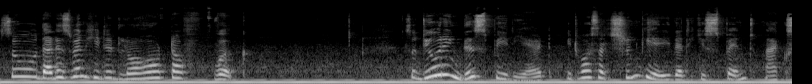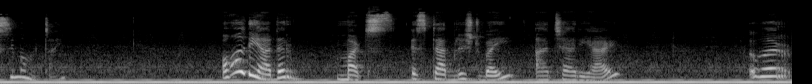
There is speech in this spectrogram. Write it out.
So that is when he did a lot of work. So during this period, it was at Sringeri that he spent maximum time. All the other mutts established by Acharya were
